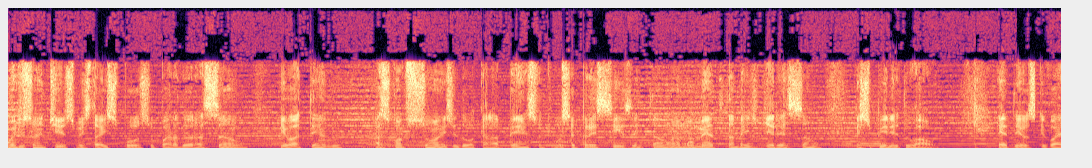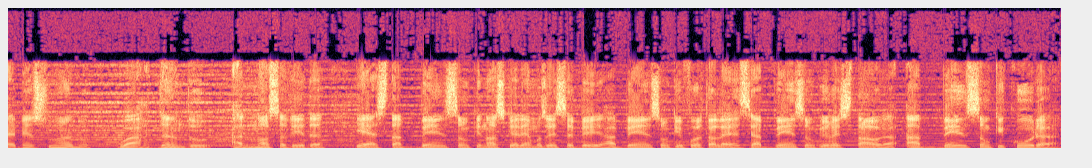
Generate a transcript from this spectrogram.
onde o Santíssimo está exposto para adoração. Eu atendo as confissões e dou aquela bênção que você precisa. Então é um momento também de direção espiritual. É Deus que vai abençoando, guardando a nossa vida e esta bênção que nós queremos receber, a bênção que fortalece, a bênção que restaura, a bênção que cura.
